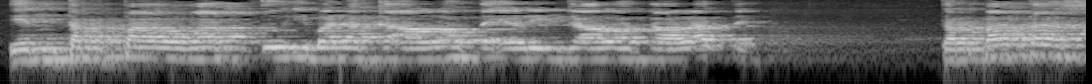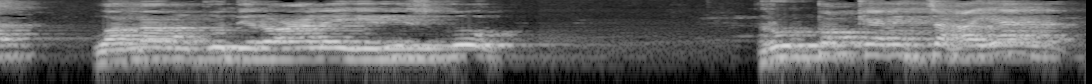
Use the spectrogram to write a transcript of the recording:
Interval waktu ibadah ke Allah teh eling ke Allah taala teh terbatas. Wa man qudira alaihi rizqu kene cahaya.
